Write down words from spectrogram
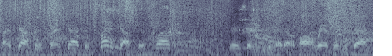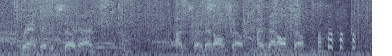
Brian's got this. Brian's got this. Brian's got this. What? You're insane if you think I don't. Oh, Rampage is dead. Rampage is so dead. I'm so dead also. I'm dead also.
